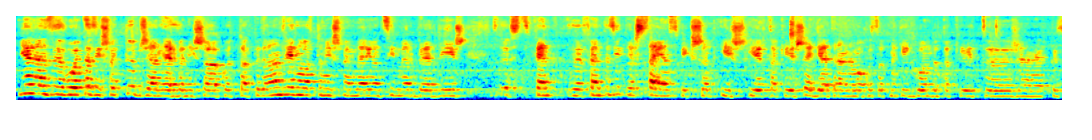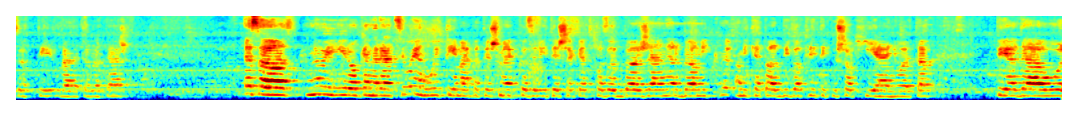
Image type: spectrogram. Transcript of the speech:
Jellemző volt az is, hogy több zsánerben is alkottak, például André Norton is, meg Marion Zimmer Bradley is, fantasy és science fiction is írtak, és egyáltalán nem okozott nekik gondot a két zsáner közötti váltogatás. Ez a női írógeneráció olyan új témákat és megközelítéseket hozott be a zsánerbe, amik, amiket addig a kritikusok hiányoltak. Például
